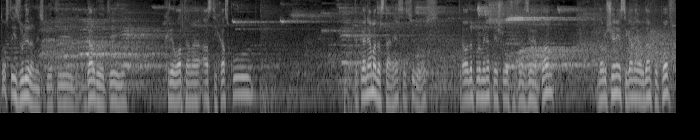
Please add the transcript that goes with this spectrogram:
доста изолирани стоят и гардовете и крилата на Асти Хаско. Така няма да стане, със сигурност. Трябва да променят нещо в офанзивния план. Нарушение сега на Йордан Попов.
